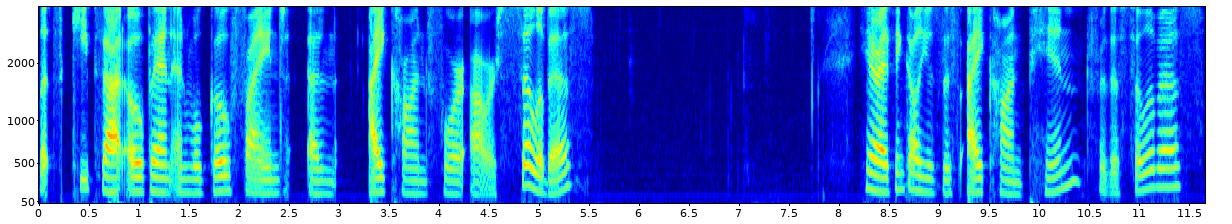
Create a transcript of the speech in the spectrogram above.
Let's keep that open and we'll go find an icon for our syllabus. Here, I think I'll use this icon pin for the syllabus.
